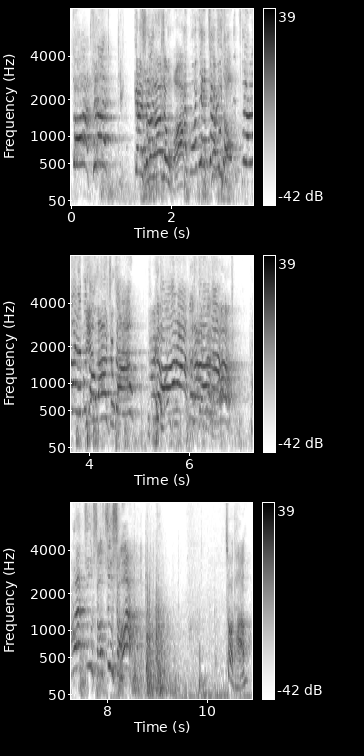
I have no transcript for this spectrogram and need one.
走啊，起来！你干什么拉着我？我也叫你走，你不能拉也不走。别拉着我！走！干嘛？走了！好了，住手！住手啊！赵唐。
